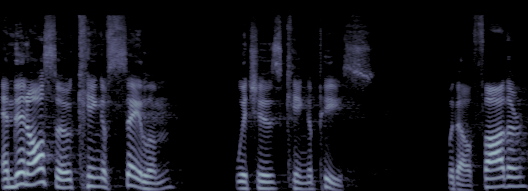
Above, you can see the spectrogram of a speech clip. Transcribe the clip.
and then also King of Salem, which is King of Peace. Without father,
